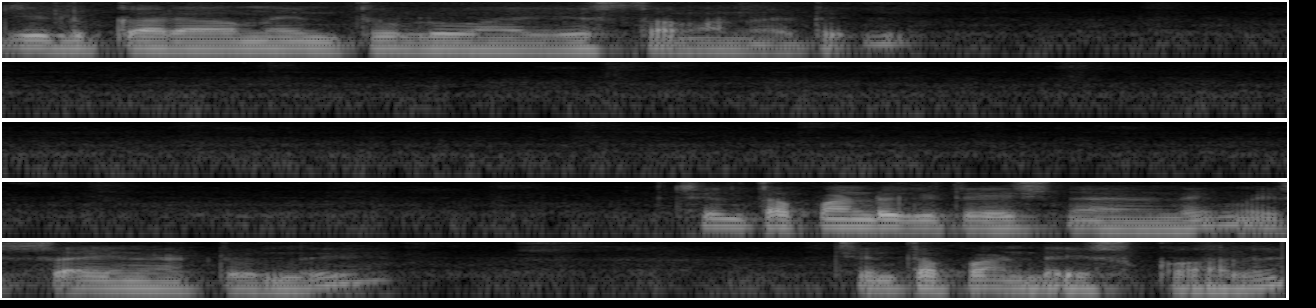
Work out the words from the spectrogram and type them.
జీలకర్ర మెంతులు అవి వేస్తామన్నట్టు. చింతపండు గిట్ట వేసినానండి మిక్స్ అయినట్టుంది. చింతపండు వేసుకోవాలి.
